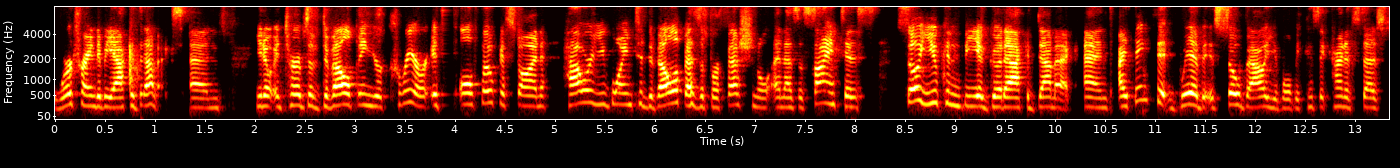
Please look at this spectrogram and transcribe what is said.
we're trained to be academics. And, you know, in terms of developing your career, it's all focused on how are you going to develop as a professional and as a scientist so you can be a good academic. And I think that WIB is so valuable because it kind of says,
